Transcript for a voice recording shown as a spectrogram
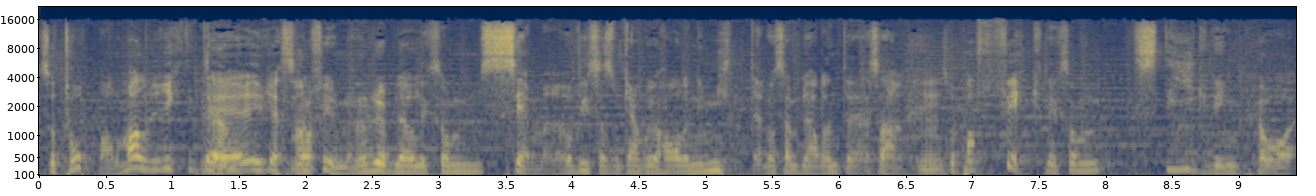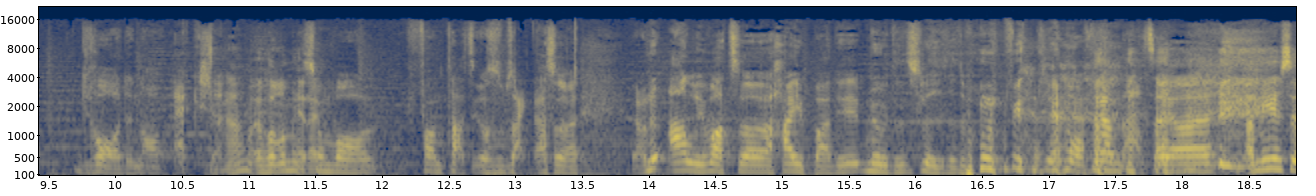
så toppar de aldrig riktigt det Ja. i resten Ja. av filmen och det blir liksom sämre. Och vissa som kanske har den i mitten och sen blir det inte så här. Mm. Så perfekt liksom stigning på graden av action. Ja, jag håller med dig. Som var fantastisk. Och som sagt, alltså, jag har nu aldrig varit så hypad mot slutet på en film som jag var på denna. Så jag, Ja, men jag är så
